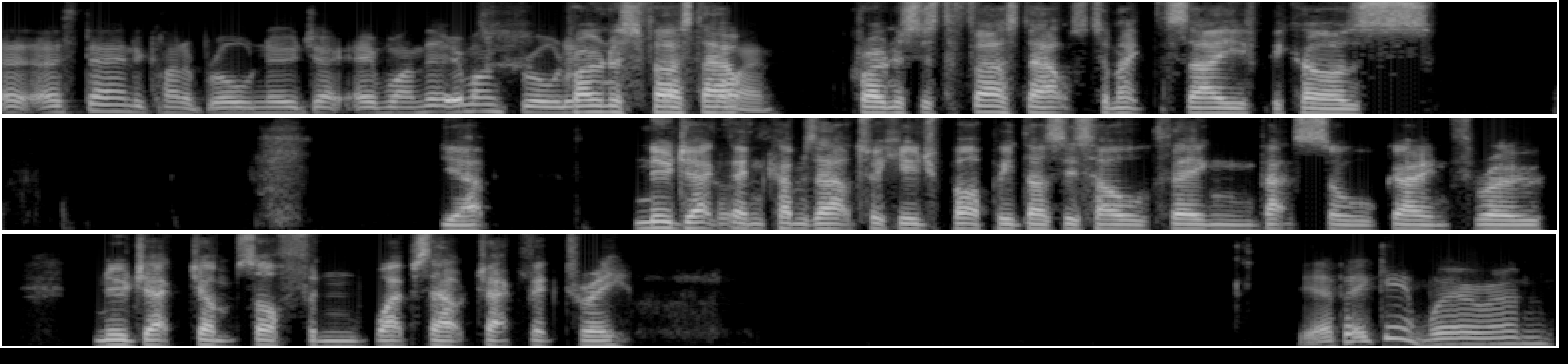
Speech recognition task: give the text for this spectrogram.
a, a standard kind of brawl. New Jack, everyone everyone's brawling. Kronus first That's out. fine. Kronus is the first out to make the save because, yeah, New Jack then comes out to a huge pop. He does his whole thing. That's all going through. New Jack jumps off and wipes out Jack Victory. Yeah, but again, we're um,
